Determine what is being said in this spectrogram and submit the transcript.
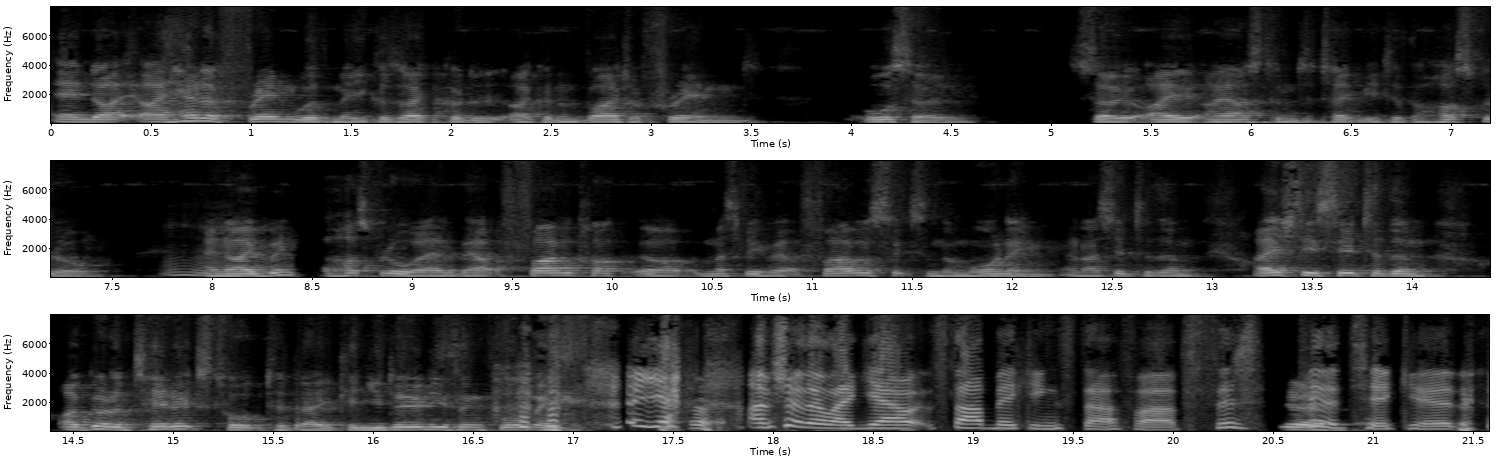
and I, I had a friend with me because I could I could invite a friend also. So I, I asked him to take me to the hospital, Mhm. and I went to the hospital at about five o'clock. Uh, it must be about five or six in the morning. And I said to them, I actually said to them, I've got a TEDx talk today. Can you do anything for me? yeah, I'm sure they're like, yeah, stop making stuff up. Sit, Yeah. Get a ticket.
